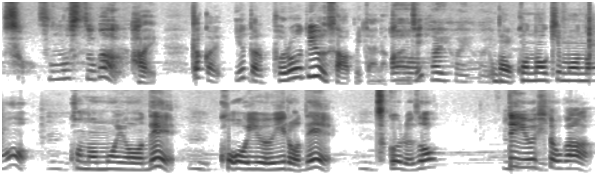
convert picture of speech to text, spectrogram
そう。その人がはい。だから言ったらプロデューサーみたいな感じ、あはいはいはい。もうこの着物をうん。この模様でうん。こういう色でうん。作るぞっていう人が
